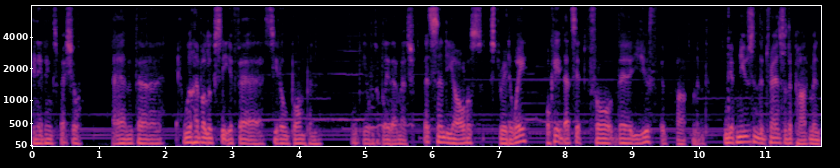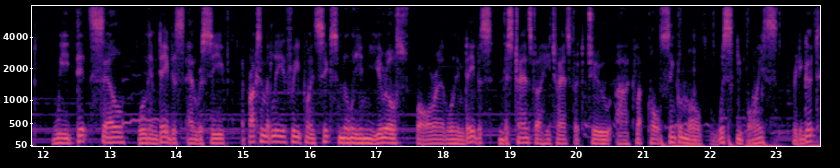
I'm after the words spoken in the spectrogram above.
anything special and uh, we'll have a look see if uh, Ciro Bomben will be able to play that match. Let's send the orders straight away. Okay, that's it for the youth department. We have news in the transfer department. We did sell William Davis and received approximately 3.6 million euros for uh, William Davis. In this transfer, he transferred to a club called Single Malt Whiskey Boys. Pretty good.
